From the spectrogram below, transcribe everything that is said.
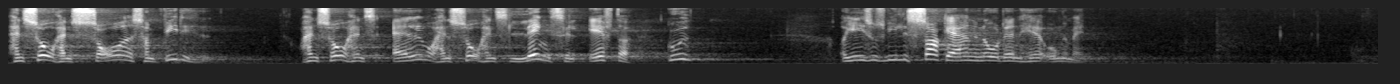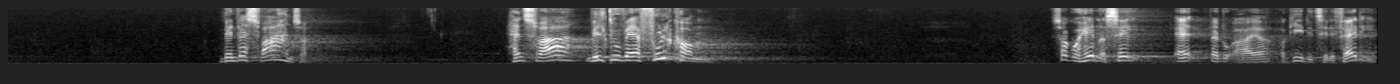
Han så hans sårede samvittighed. Og han så hans alvor, han så hans længsel efter Gud. Og Jesus ville så gerne nå den her unge mand. Men hvad svarer han så? Han svarer, vil du være fuldkommen? Så gå hen og sælg alt, hvad du ejer, og giv det til det fattige.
